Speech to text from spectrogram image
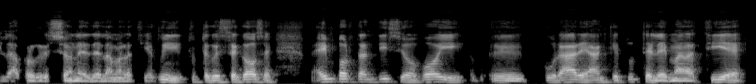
la progressione della malattia. Quindi tutte queste cose è importantissimo poi eh, curare anche tutte le malattie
